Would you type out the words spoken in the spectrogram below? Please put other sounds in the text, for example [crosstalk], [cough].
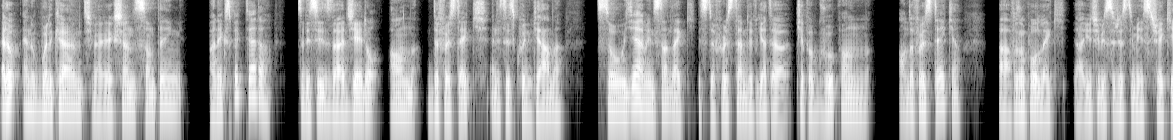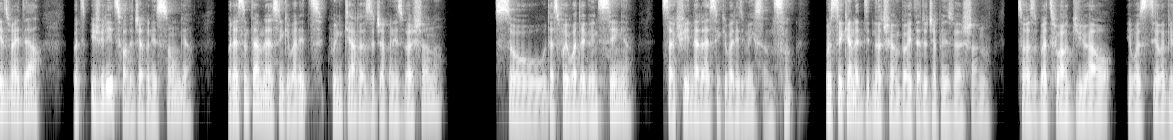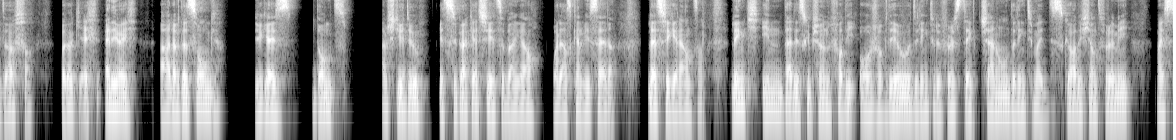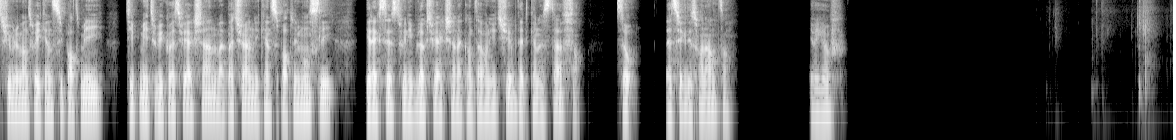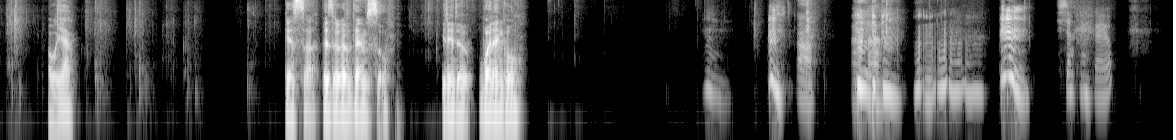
Hello and welcome to my reaction. Something unexpected. So this is uh, (G)I-DLE on the first take, and this is Queencard. So yeah, I mean it's not like it's the first time they've got a K-pop group on on the first take. Uh, for example, like uh, YouTube is suggesting me Stray Kids right there, but usually it's for the Japanese song. But at the same time, I think about it, Queencard has a Japanese version, so that's probably what they're going to sing. So actually, now that I think about it, it makes sense. [laughs] For a second, I did not remember it had a Japanese version, so I was about to argue how it was still a bit off. But okay. [laughs] Anyway, I love that song. You guys don't? I'm sure you do. It's super catchy, it's a banger. What else can be said? Let's check it out. Link in the description for the Ojo video, the link to the First Take channel, the link to my Discord if you want to follow me, my stream element where you can support me, tip me to request reaction, my Patreon, you can support me monthly, get access to any blocked reaction I can't have on YouTube, that kind of stuff. So let's check this one out. Here we go. Oh yeah guess uh, there's a lot of them, so you need a wide angle.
